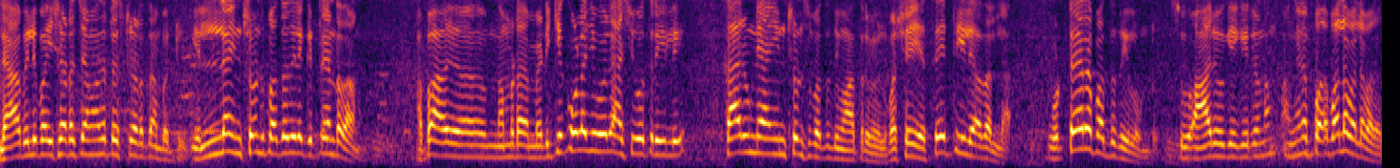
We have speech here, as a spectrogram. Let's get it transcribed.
ലാബിൽ പൈസ അടച്ചാൽ മാത്രമേ ടെസ്റ്റ് നടത്താൻ പറ്റൂ. എല്ലാ ഇൻഷുറൻസ് പദ്ധതിയിൽ കിട്ടേണ്ടതാണ്. അപ്പോൾ നമ്മുടെ മെഡിക്കൽ കോളേജ് പോലെ ആശുപത്രിയിൽ കാരുണ്യ ഇൻഷുറൻസ് പദ്ധതി മാത്രമേ ഉള്ളൂ. പക്ഷേ എസ് ഐ ടിയിൽ അതല്ല. ഒട്ടേറെ പദ്ധതികളുണ്ട്. ആരോഗ്യ കിരണം അങ്ങനെ പല പല പല.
